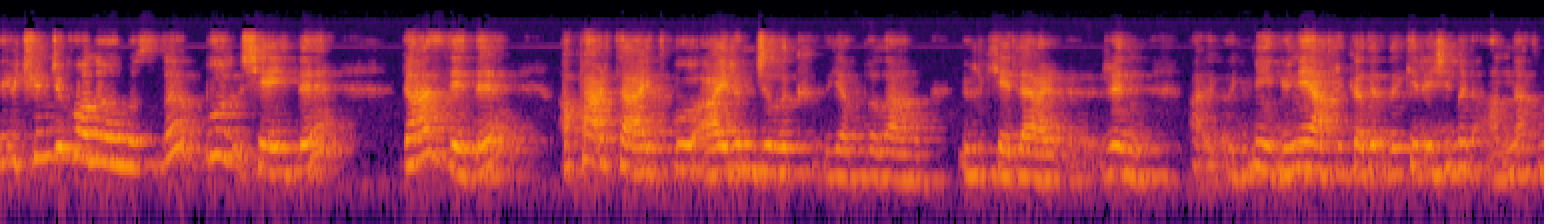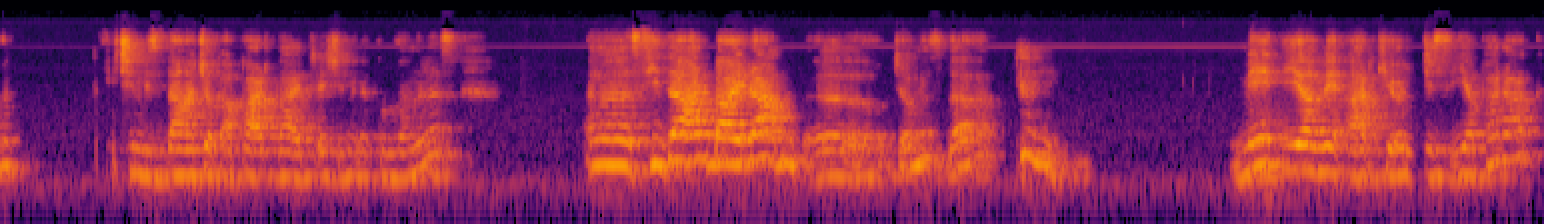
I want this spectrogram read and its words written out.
Ve üçüncü konuğumuz da bu şeyde Gazze'de apartheid bu ayrımcılık yapılan ülkelerin Güney, Afrika'daki rejimi de anlatmak için biz daha çok apartheid rejimini kullanırız. Ee, Sidar Bayram e, hocamız da medya ve arkeolojisi yaparak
